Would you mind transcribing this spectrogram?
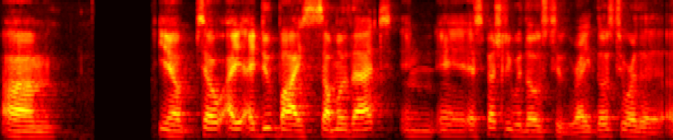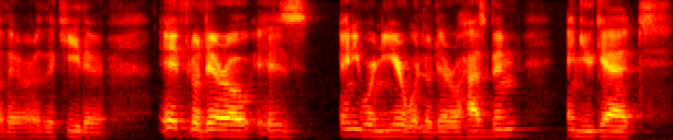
Um, you know, so I, I do buy some of that, in, in especially with those two, right? Those two are the are the, are the key there. If Lodeiro is anywhere near what Lodeiro has been, and you get,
